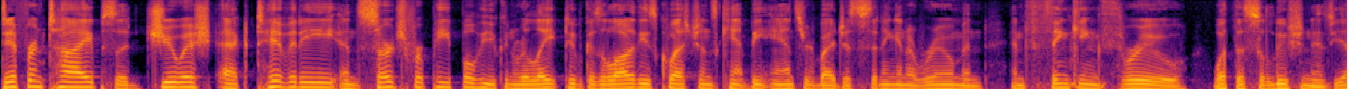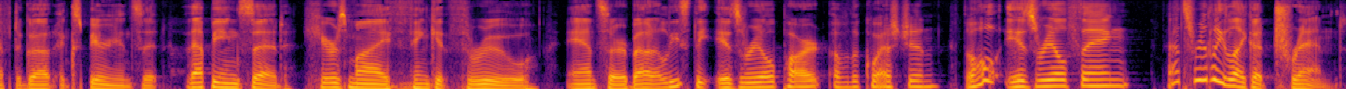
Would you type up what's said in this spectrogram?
different types of Jewish activity and search for people who you can relate to because a lot of these questions can't be answered by just sitting in a room and, and thinking through what the solution is. You have to go out and experience it. That being said, here's my think it through answer about at least the Israel part of the question. The whole Israel thing, that's really like a trend.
